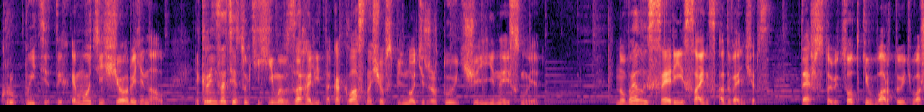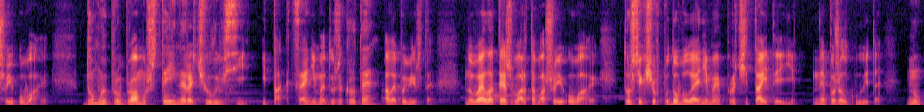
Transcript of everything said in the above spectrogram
крупиці тих емоцій, що оригінал. Екранізація Цукіхіме взагалі така класна, що в спільноті жартують, що її не існує. Новели серії Science Adventures теж 100% вартують вашої уваги. Думаю, про Браму Штейнера чули всі. І так, це аніме дуже круте, але повірте, новела теж варта вашої уваги. Тож, якщо вподобали аніме, прочитайте її, не пожалкуєте. Ну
